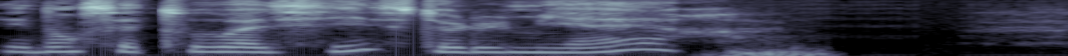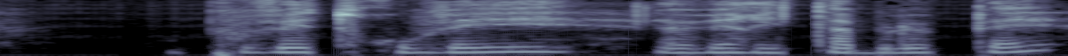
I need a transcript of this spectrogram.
Et dans cette oasis de lumière, vous pouvez trouver la véritable paix.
